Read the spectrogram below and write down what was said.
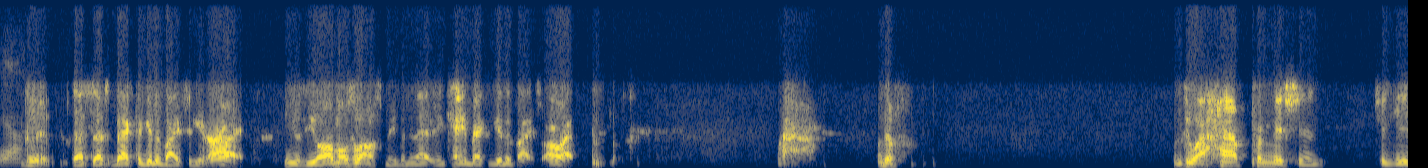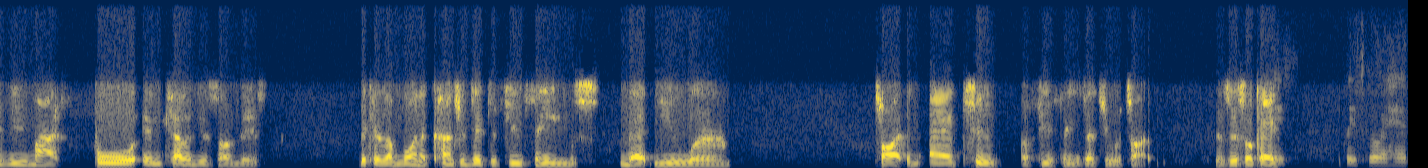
Yeah. Good. That's that's back to good advice again. All right. You, you almost lost me, but then that, it came back to good advice. All right. The do I have permission to give you my full intelligence on this because I'm going to contradict a few things that you were taught and add to a few things that you were taught. Is this okay? Please, please go ahead.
